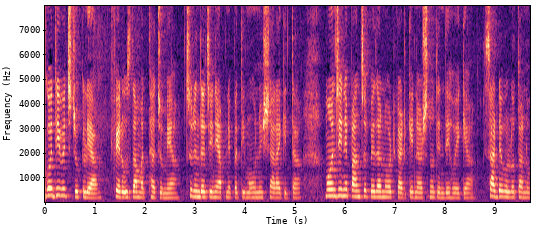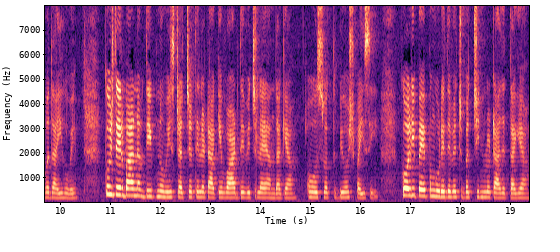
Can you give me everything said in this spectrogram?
ਗੋਦੀ ਵਿੱਚ ਚੁੱਕ ਲਿਆ। ਫਿਰ ਉਸ ਦਾ ਮੱਥਾ ਚੁੰਮਿਆ। ਸੁਰਿੰਦਰ ਜੀ ਨੇ ਆਪਣੇ ਪਤੀ ਮੋਹਨ ਨੂੰ ਇਸ਼ਾਰਾ ਕੀਤਾ। ਮੋਹਨ ਜੀ ਨੇ 500 ਰੁਪਏ ਦਾ ਨੋਟ ਕੱਢ ਕੇ ਨਰਸ ਨੂੰ ਦਿੰਦੇ ਹੋਏ ਕਿਹਾ, ਸਾਡੇ ਵੱਲੋਂ ਤੁਹਾਨੂੰ ਵਧਾਈ ਹੋਵੇ। ਕੁਝ ਦੇਰ ਬਾਅਦ ਨਵਦੀਪ ਨੂੰ ਵੀ ਸਟ੍ਰੈਚਰ ਤੇ ਲਟਾ ਕੇ ਵਾਰਡ ਦੇ ਵਿੱਚ ਲੈ ਆਂਦਾ ਗਿਆ। ਉਹ ਉਸ ਵਕਤ ਬੇਹੋਸ਼ ਪਈ ਸੀ। ਕੋਲੀ ਪਏ ਪੰਗੂੜੇ ਦੇ ਵਿੱਚ ਬੱਚੀ ਨੂੰ ਲਟਾ ਦਿੱਤਾ ਗਿਆ।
